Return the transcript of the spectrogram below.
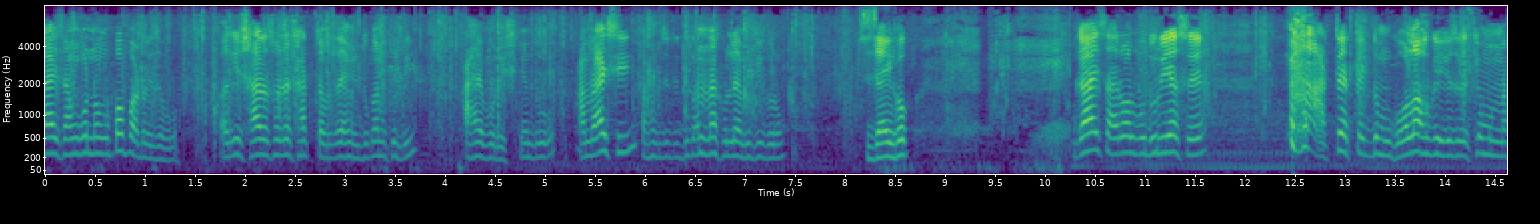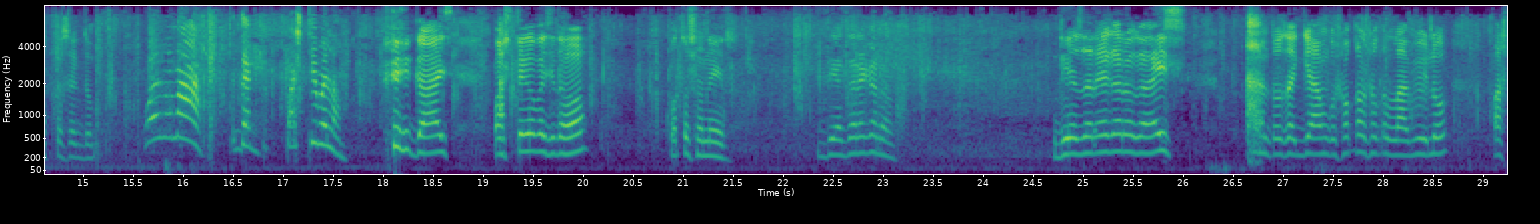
গাইস আমি কোনো পপাট হয়ে যাব। আগে সাড়ে ছটা সাতটা বাজে আমি দোকান খুলি, আহে পড়িস। কিন্তু আমরা আইসি এখন যদি দোকান না খুলে আমি কী করব? যাই হোক। গাইস আর অল্প দূরে আছে। হাঁটতে হাঁটতে একদম গলা হয়ে গেছে কেমন লাগতেছে একদম। দেখ পাঁচটি পেলাম। গাইস পাঁচ টাকা পাইছি দেখো। কত সোনের? দুই হাজার এগারো। দুই হাজার এগারো গাইস তো যাই গিয়ে আমাকে সকাল সকাল লাভ হইল পাঁচ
